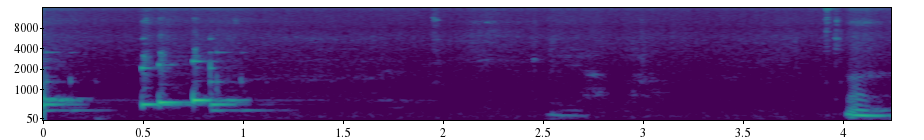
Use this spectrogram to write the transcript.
Kaya, Mm.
